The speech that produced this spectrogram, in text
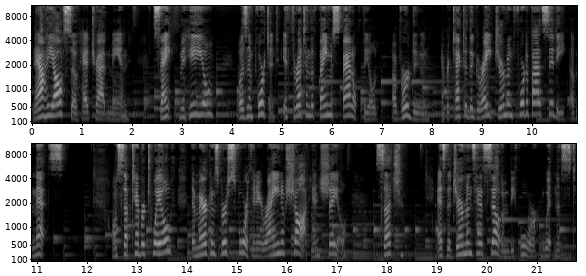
Now he also had tried men. St. Mihiel was important. It threatened the famous battlefield of Verdun and protected the great German fortified city of Metz. On September 12, the Americans burst forth in a rain of shot and shell, such as the Germans had seldom before witnessed.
